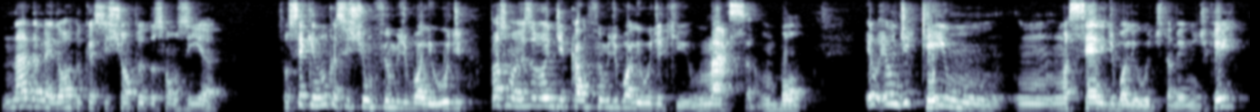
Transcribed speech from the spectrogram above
Nada melhor do que assistir uma produçãozinha. Se você que nunca assistiu um filme de Bollywood, próxima vez eu vou indicar um filme de Bollywood aqui, um massa, um bom. Eu, eu indiquei um, um, uma série de Bollywood também, não indiquei?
